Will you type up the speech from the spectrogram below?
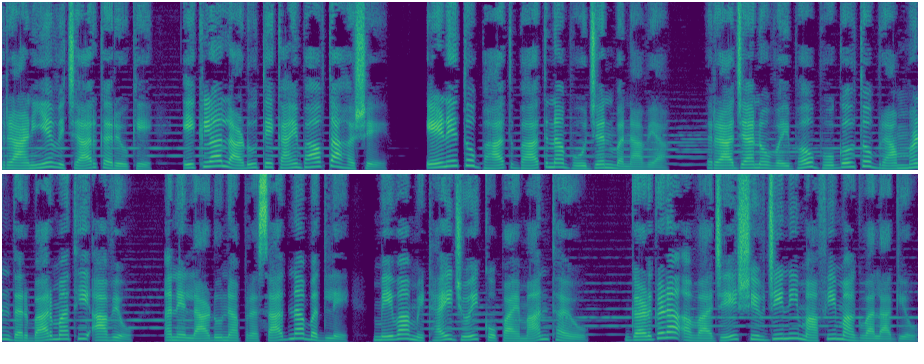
રાણીએ વિચાર કર્યો કે એકલા લાડુ તે કાંઈ ભાવતા હશે. એણે તો ભાત ભાતના ભોજન બનાવ્યા. રાજાનો વૈભવ ભોગવતો બ્રાહ્મણ દરબારમાંથી આવ્યો અને લાડુના પ્રસાદના બદલે મેવા મીઠાઈ જોઈ કોપાયમાન થયો. ગળગડા અવાજે શિવજીની માફી માગવા લાગ્યો.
